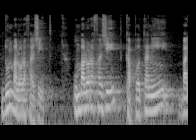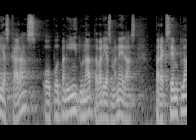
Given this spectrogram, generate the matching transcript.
d'un valor afegit. Un valor afegit que pot tenir diverses cares o pot venir donat de diverses maneres. Per exemple,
